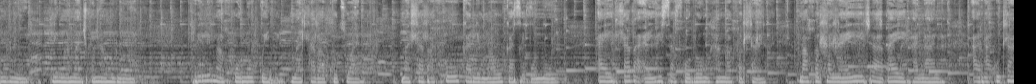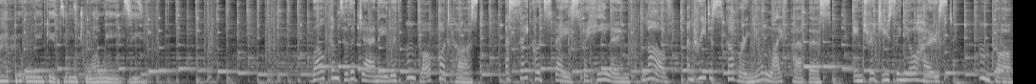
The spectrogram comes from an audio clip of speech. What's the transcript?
moloi le mamatšhona moloi re le magolokwe sebonong. A e a isa e ja ba e a re o eketse motho wa Welcome to the Journey with Mpo podcast, a sacred space for healing, love, and rediscovering your life purpose. Introducing your host, Mpo.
